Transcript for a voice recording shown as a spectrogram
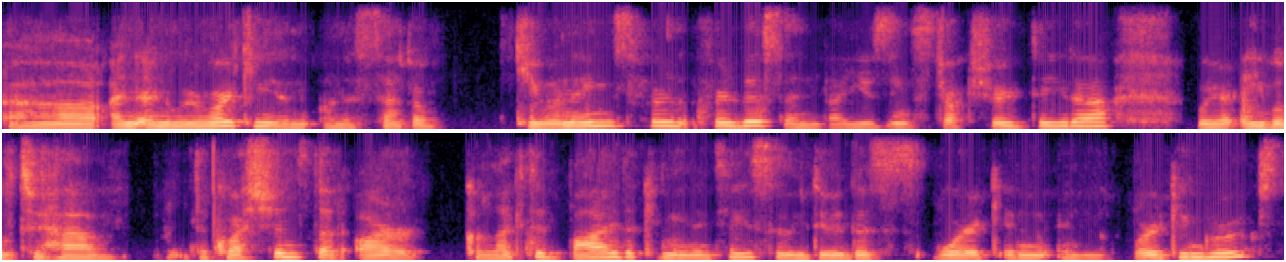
uh, and, and we're working on, on a set of Q&As for, for this and by using structured data, we're able to have the questions that are collected by the community. So we do this work in, in working groups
